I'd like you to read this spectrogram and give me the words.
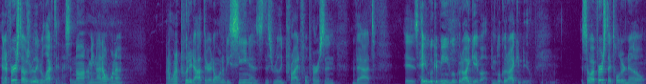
And at first I was really reluctant. I said, "No, I mean, I don't want to I don't want to put it out there. I don't want to be seen as this really prideful person that is, "Hey, look at me. Look what I gave up and look what I can do." So at first I told her no,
